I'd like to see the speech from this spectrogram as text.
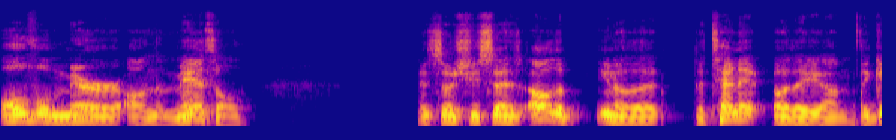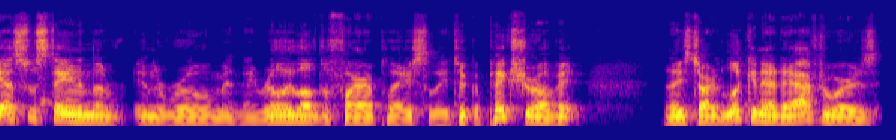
oval mirror on the mantle. And so she says, "Oh, the you know the the tenant or the um the guest was staying in the in the room, and they really loved the fireplace, so they took a picture of it, and they started looking at it afterwards.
